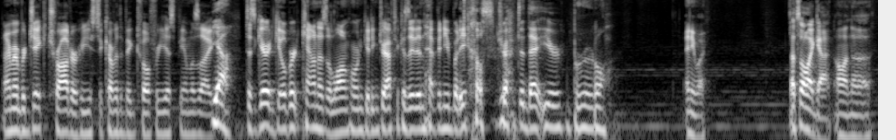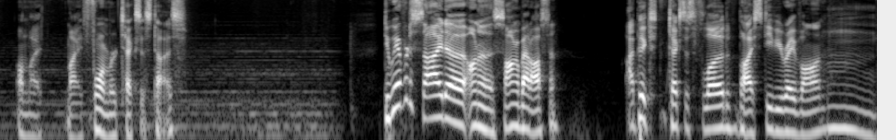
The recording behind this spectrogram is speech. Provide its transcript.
And I remember Jake Trotter, who used to cover the Big 12 for ESPN, was like, Yeah. Does Garrett Gilbert count as a Longhorn getting drafted because they didn't have anybody else drafted that year? Brutal. Anyway, that's all I got on uh on my my former Texas ties. Did we ever decide uh, on a song about Austin? I picked Texas Flood by Stevie Ray Vaughan.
